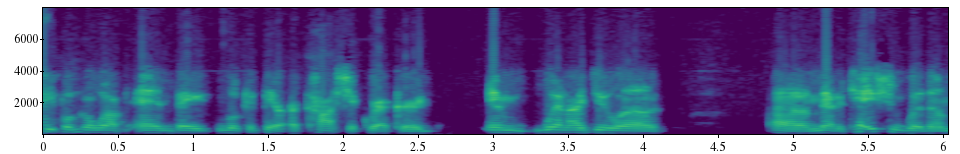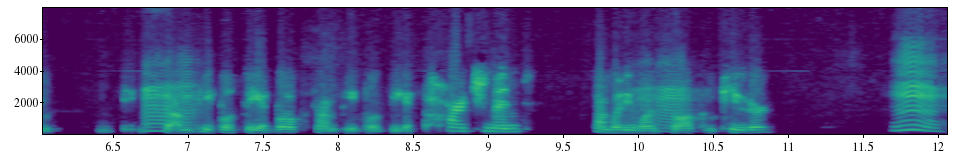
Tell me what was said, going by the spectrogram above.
people go up and they look at their Akashic record. And when I do a, a meditation with them, some Mhm. people see a book, some people see a parchment, somebody once Mhm. saw a computer. mm,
